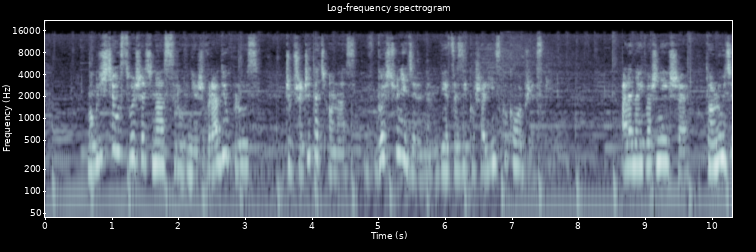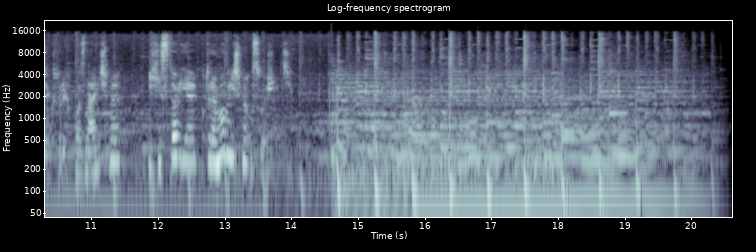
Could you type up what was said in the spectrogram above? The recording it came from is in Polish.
Mogliście usłyszeć nas również w Radiu Plus, czy przeczytać o nas w Gościu Niedzielnym diecezji koszalińsko-kołobrzeskiej. Ale najważniejsze to ludzie, których poznaliśmy i historie, które mogliśmy usłyszeć.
